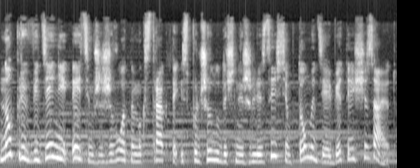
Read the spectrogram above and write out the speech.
но при введении этим же животным экстракта из поджелудочной железы симптомы диабета исчезают.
